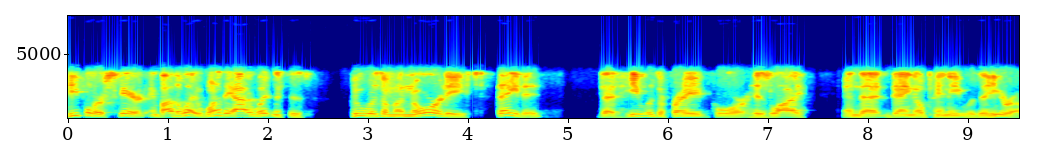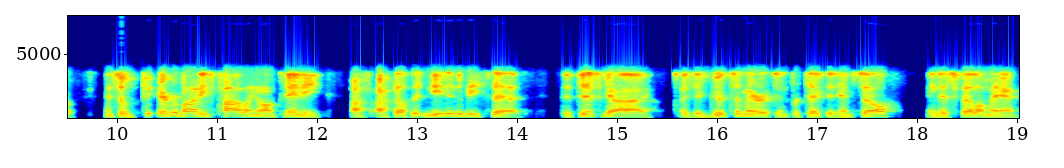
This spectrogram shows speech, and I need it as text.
People are scared. And by the way, one of the eyewitnesses, who was a minority, stated that he was afraid for his life and that Daniel Penny was a hero. And so everybody's piling on Penny. I, I felt it needed to be said that this guy, as a good Samaritan, protected himself and his fellow man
